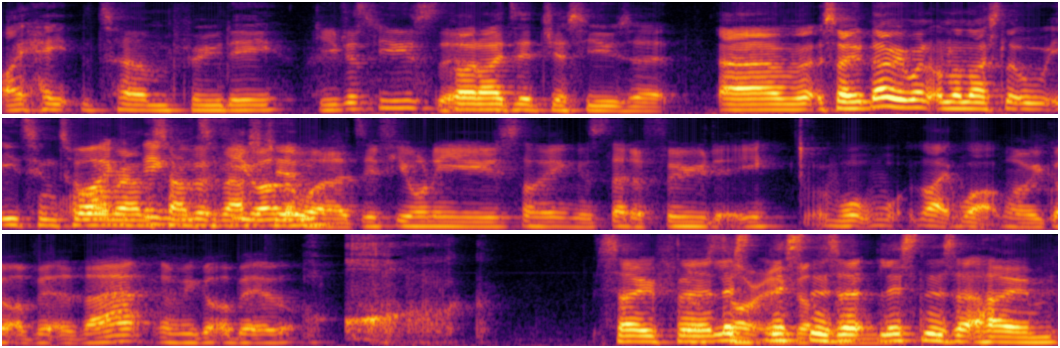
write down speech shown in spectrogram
I hate the term foodie, You just used it. but I did just use it. Um, so no, we went on a nice little eating tour well, I can around think San of a few Sebastian. other words if you want to use something instead of foodie. What, what- like what? Well, we got a bit of that, and we got a bit of. So for Oh, lis- sorry, got listeners at some- listeners at home,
